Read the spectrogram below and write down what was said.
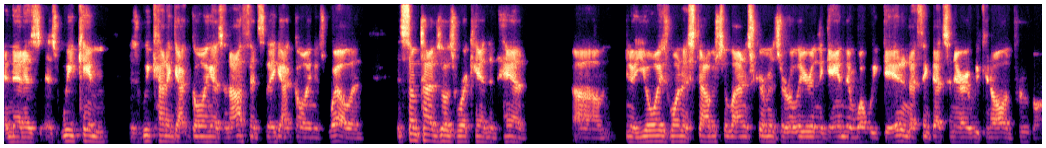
and then as as we came, as we kind of got going as an offense, they got going as well. And and sometimes those work hand in hand. Um, you know, you always want to establish the line of scrimmage earlier in the game than what we did, and I think that's an area we can all improve on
